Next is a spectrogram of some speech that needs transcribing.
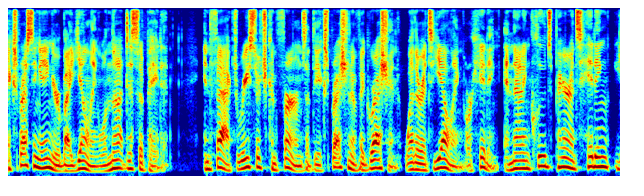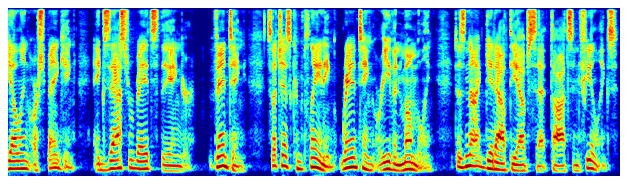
Expressing anger by yelling will not dissipate it. In fact, research confirms that the expression of aggression, whether it's yelling or hitting, and that includes parents hitting, yelling, or spanking, exacerbates the anger. Venting, such as complaining, ranting, or even mumbling, does not get out the upset thoughts and feelings.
